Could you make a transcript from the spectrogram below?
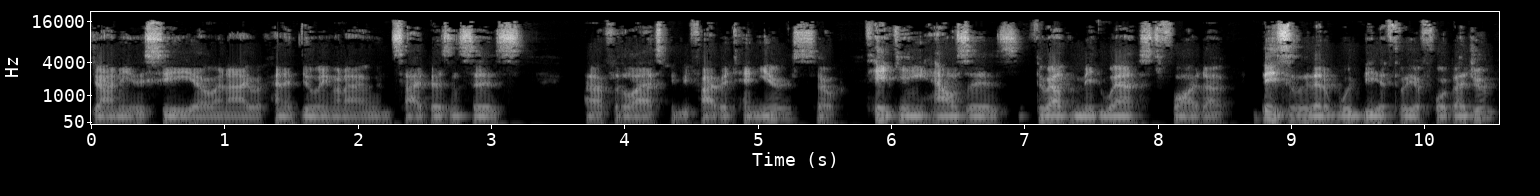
Johnny, the CEO, and I were kind of doing on our own side businesses uh, for the last maybe five or ten years. So taking houses throughout the Midwest, Florida, basically that it would be a three or four bedroom.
